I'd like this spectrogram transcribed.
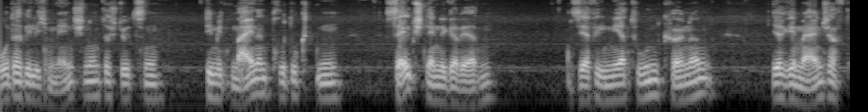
oder will ich Menschen unterstützen, die mit meinen Produkten selbstständiger werden, sehr viel mehr tun können, ihre Gemeinschaft,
